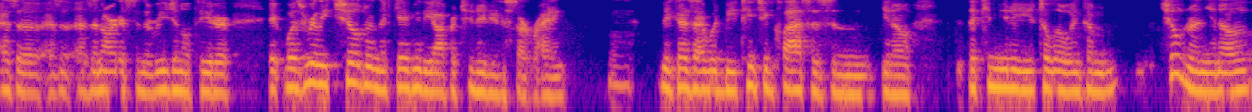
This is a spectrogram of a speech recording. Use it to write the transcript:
as a, as a as an artist in the regional theater it was really children that gave me the opportunity to start writing. Mm. because i would be teaching classes and you know the community to low income children, you know,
